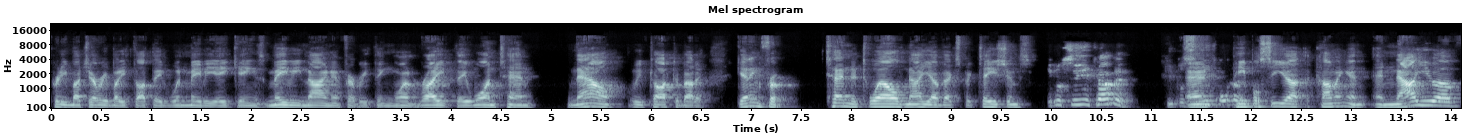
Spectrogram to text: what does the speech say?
pretty much everybody thought they'd win maybe eight games, maybe nine if everything went right. They won 10. Now we've talked about it. Getting from 10 to 12, now you have expectations. People see you coming. People see and you coming. people see you coming, and and now you have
